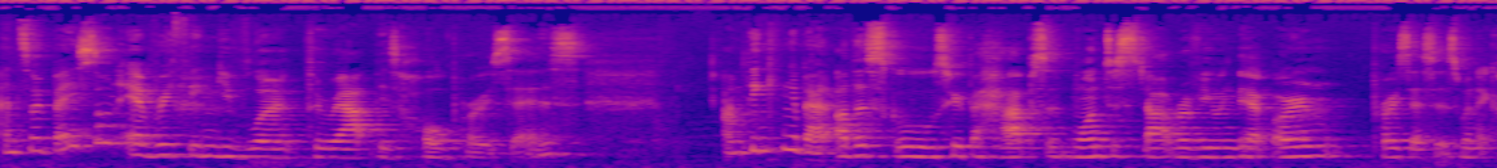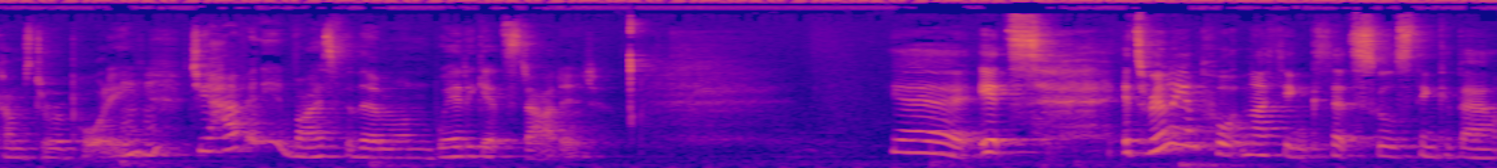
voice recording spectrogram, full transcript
And so based on everything you've learned throughout this whole process, I'm thinking about other schools who perhaps want to start reviewing their own processes when it comes to reporting. Mm-hmm. Do you have any advice for them on where to get started? Yeah, it's it's really important I think that schools think about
